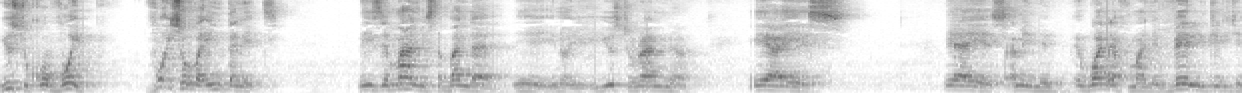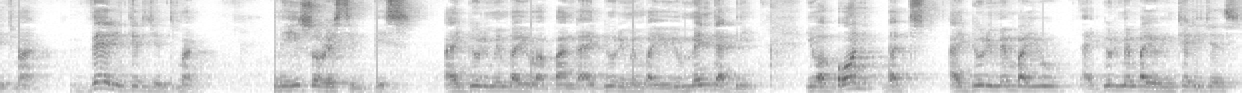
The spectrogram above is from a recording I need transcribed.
Used to call VoIP, voice over internet. There is a man, Mr. Banda. Eh, you know, he used to run uh, AIS. AIS. I mean, a, a wonderful man, a very intelligent man, very intelligent man. May he so rest in peace. I do remember you, Banda. I do remember you. You mentored me. You are gone, but I do remember you. I do remember your intelligence.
